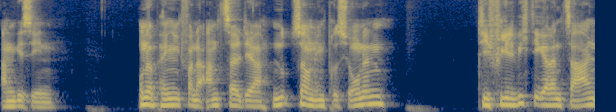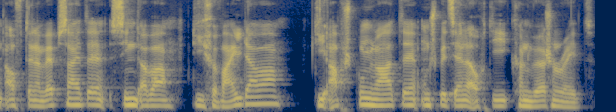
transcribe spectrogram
angesehen. Unabhängig von der Anzahl der Nutzer und Impressionen, die viel wichtigeren Zahlen auf deiner Webseite sind aber die Verweildauer, die Absprungrate und speziell auch die Conversion Rate.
